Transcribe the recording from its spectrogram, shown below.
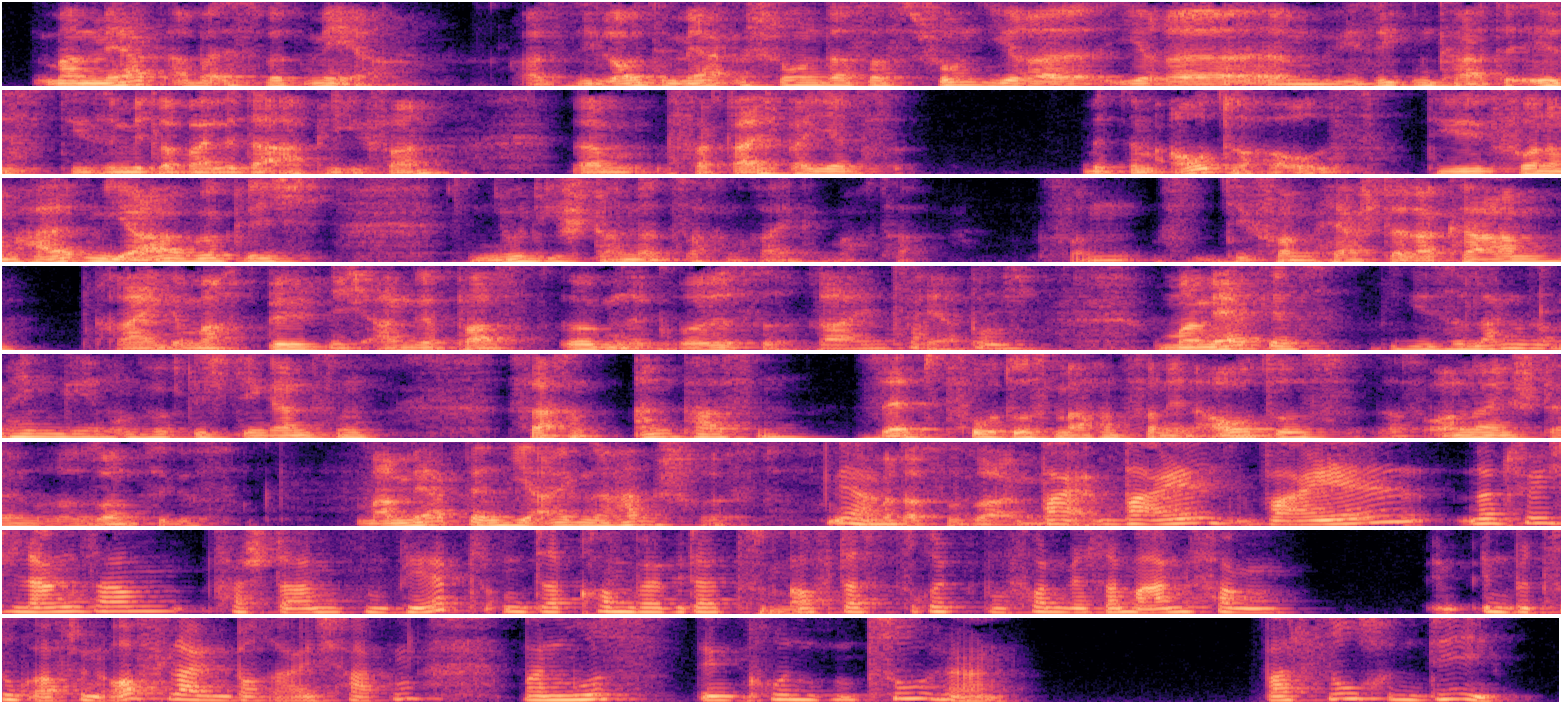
man merkt aber, es wird mehr. Also die Leute merken schon, dass das schon ihre, ihre ähm, Visitenkarte ist, die sie mittlerweile da abliefern. Ähm, vergleichbar jetzt mit einem Autohaus, die vor einem halben Jahr wirklich nur die Standardsachen reingemacht haben. Von, die vom Hersteller kamen, reingemacht, Bild nicht angepasst, irgendeine Größe, rein, fertig. Und man merkt jetzt, wie die so langsam hingehen und wirklich den ganzen Sachen anpassen, selbst Fotos machen von den Autos, das online stellen oder sonstiges. Man merkt dann die eigene Handschrift, Ja. wenn man das so sagen Weil, kann. weil, weil natürlich langsam verstanden wird, und da kommen wir wieder zu, auf das zurück, wovon wir es am Anfang in in Bezug auf den Offline-Bereich hatten. Man muss den Kunden zuhören. Was suchen die?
